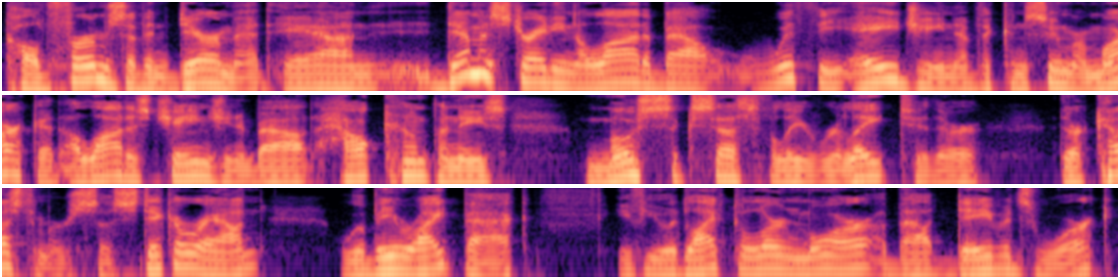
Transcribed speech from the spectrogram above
called Firms of Endearment and demonstrating a lot about with the aging of the consumer market, a lot is changing about how companies most successfully relate to their, their customers. So stick around. We'll be right back. If you would like to learn more about David's work,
